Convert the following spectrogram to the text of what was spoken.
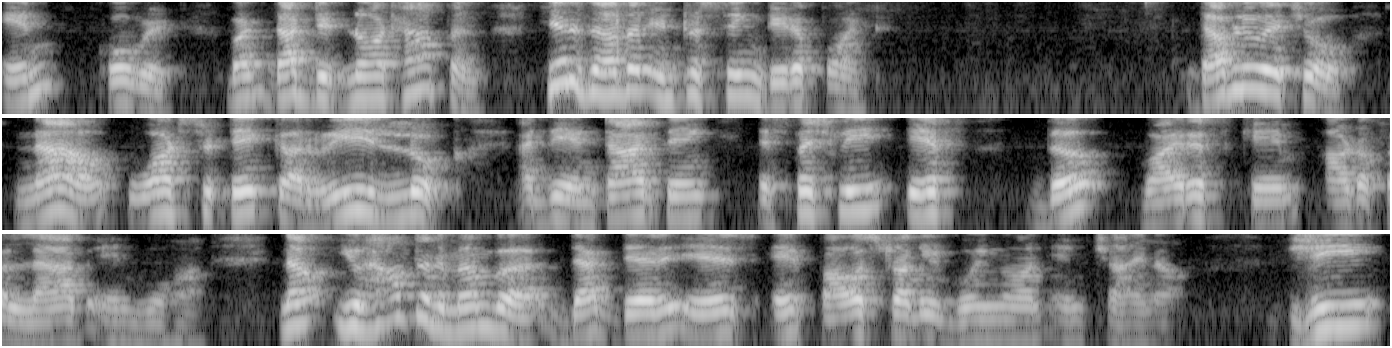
in COVID. But that did not happen. Here's another interesting data point WHO now wants to take a real look at the entire thing, especially if the virus came out of a lab in Wuhan. Now, you have to remember that there is a power struggle going on in China. Xi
